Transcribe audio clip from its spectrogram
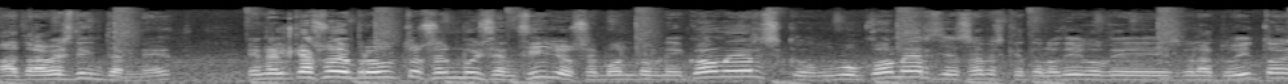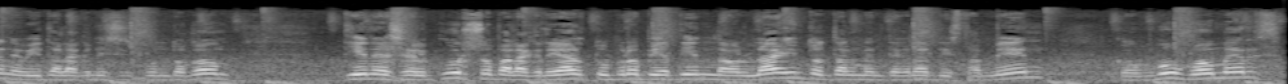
a través de Internet. En el caso de productos es muy sencillo, se monta un e-commerce con WooCommerce, ya sabes que te lo digo que es gratuito, en evitalacrisis.com tienes el curso para crear tu propia tienda online, totalmente gratis también, con WooCommerce.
